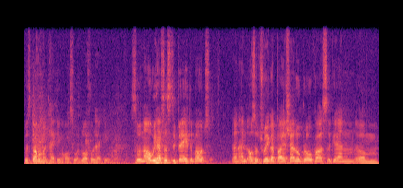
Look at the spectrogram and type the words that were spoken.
with government hacking also and lawful hacking. So now we have this debate about, and, and also triggered by shadow brokers again. Um,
